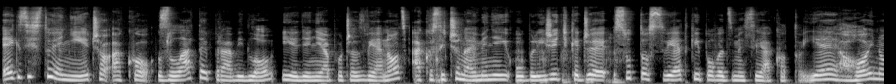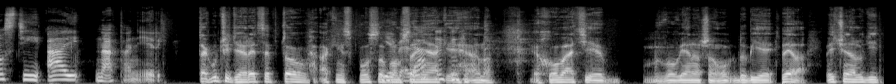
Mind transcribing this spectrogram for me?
existuje niečo ako zlaté pravidlo jedenia počas Vianoc, ako si čo najmenej ublížiť, keďže sú to sviatky, povedzme si ako to je, hojnosti aj na tanieri. Tak určite receptov, akým spôsobom sa nejaké áno, chovať je vo vianočnom období je veľa. Väčšina ľudí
